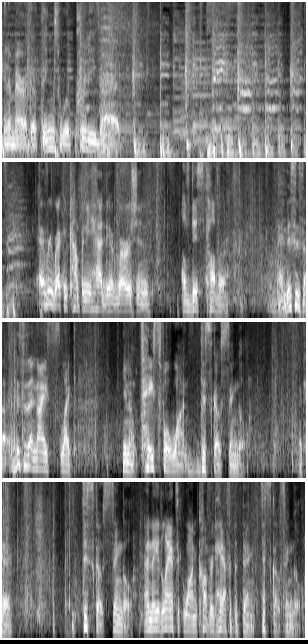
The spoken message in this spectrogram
in America, things were pretty bad. Every record company had their version of this cover. And this is a this is a nice like you know, Tasteful One, disco single. Okay? Disco single. And the Atlantic one covered half of the thing, disco single.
